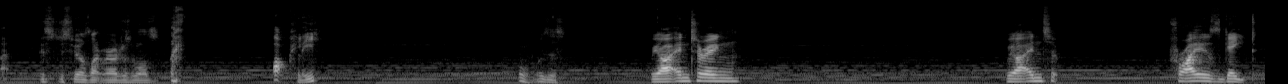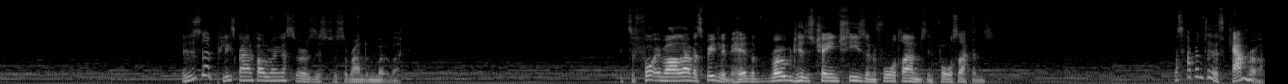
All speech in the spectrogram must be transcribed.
Uh, this just feels like where I just was. Ockley? Oh, what is this? We are entering... We are enter... Friar's Gate. Is this a policeman following us, or is this just a random motorbike? It's a 40 mile an hour speed limit here. The road has changed season four times in four seconds. What's happened to this camera?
